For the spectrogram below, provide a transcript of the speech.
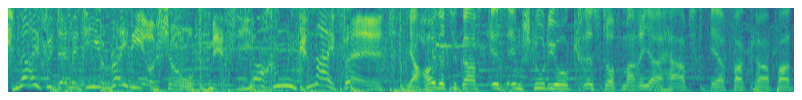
Knall Fidelity Radio Show mit Jochen Kneifeld. Ja, heute zu Gast ist im Studio Christoph Maria Herbst. Er verkörpert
